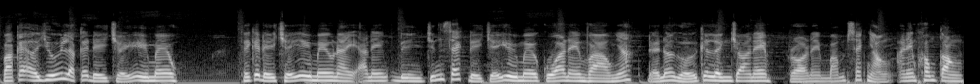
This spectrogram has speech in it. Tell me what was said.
Và cái ở dưới là cái địa chỉ email. Thì cái địa chỉ email này anh em điền chính xác địa chỉ email của anh em vào nhé để nó gửi cái link cho anh em. Rồi anh em bấm xác nhận. Anh em không cần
